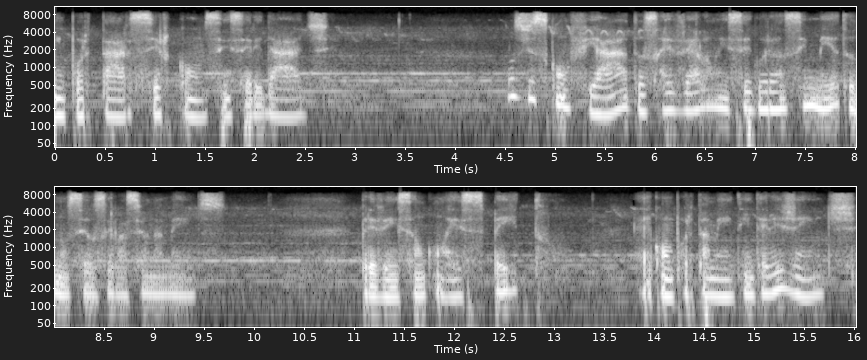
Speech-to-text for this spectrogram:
importar-se com sinceridade os desconfiados revelam insegurança e medo nos seus relacionamentos. Prevenção com respeito é comportamento inteligente.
